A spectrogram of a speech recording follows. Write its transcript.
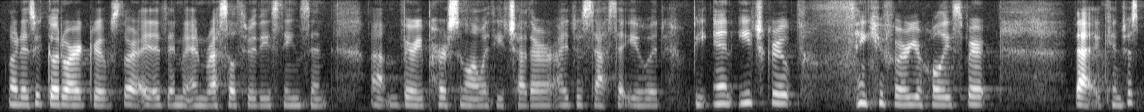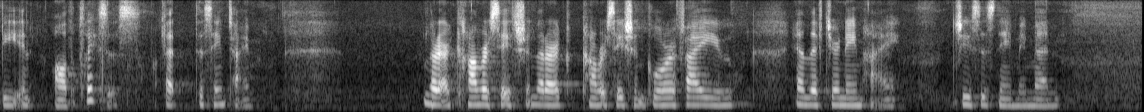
Lord, as we go to our groups, Lord, and, and wrestle through these things and um, very personal with each other, I just ask that you would be in each group. Thank you for your Holy Spirit that it can just be in all the places at the same time. Let our conversation, let our conversation glorify you and lift your name high. In Jesus' name, amen.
